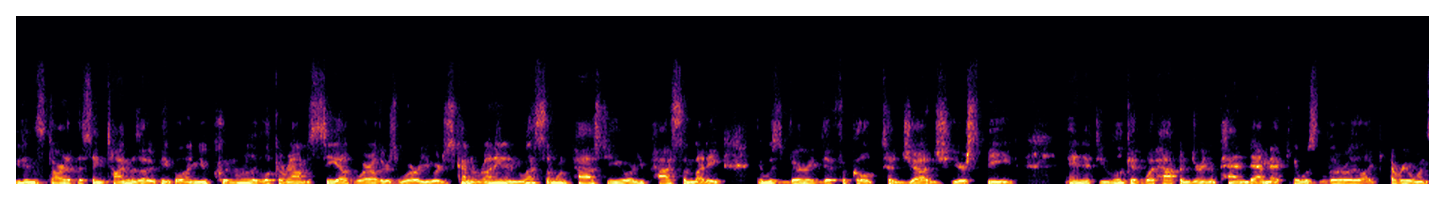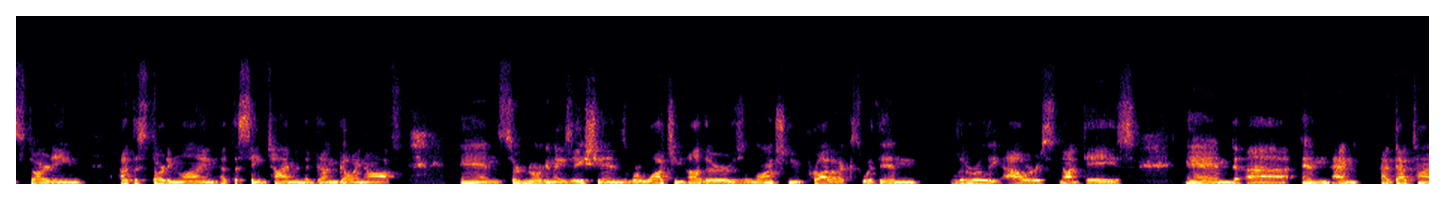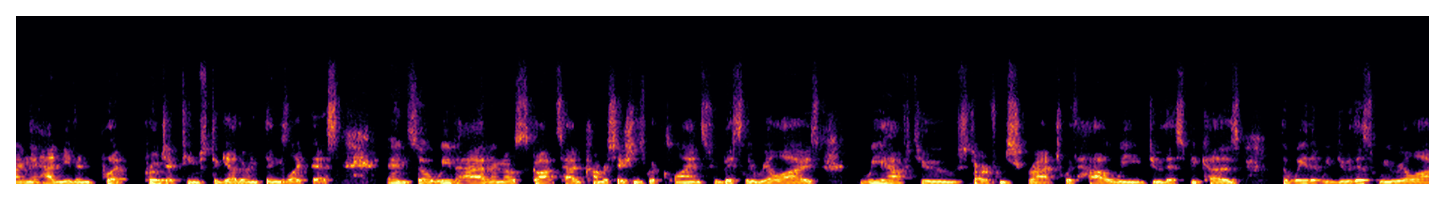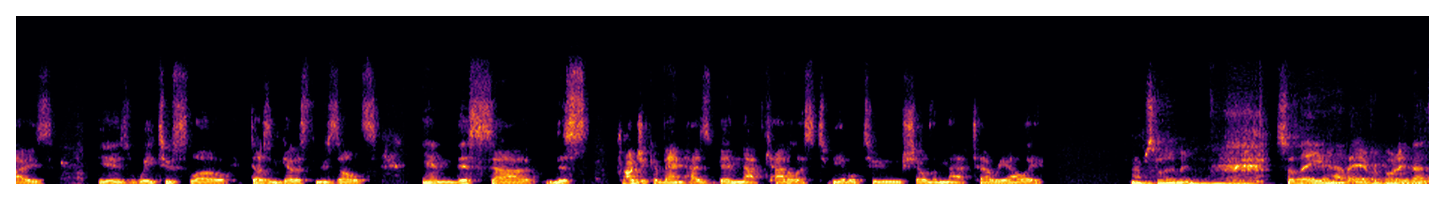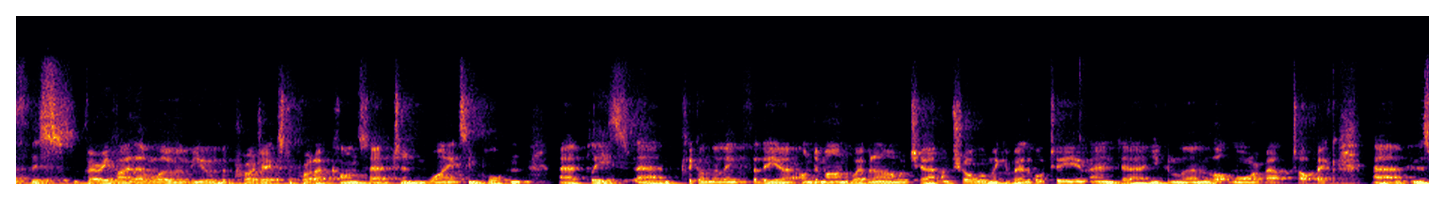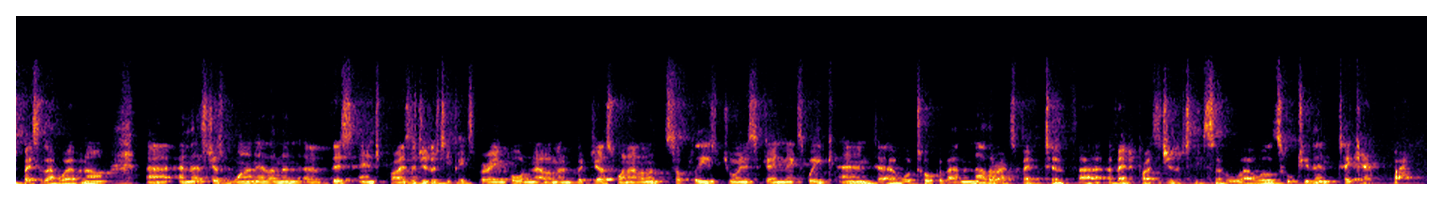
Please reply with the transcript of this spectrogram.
you didn't start at the same time as other people and you couldn't really look around to see where others were. You were just kind of running and unless someone passed you or you passed somebody it was very difficult to judge your speed. And if you look at what happened during the pandemic it was literally like everyone starting at the starting line at the same time and the gun going off. And certain organizations were watching others launch new products within literally hours not days and uh, and and at that time they hadn't even put project teams together and things like this. And so we've had, I know Scott's had conversations with clients who basically realize we have to start from scratch with how we do this because the way that we do this, we realize is way too slow. It doesn't get us the results. and this uh, this tragic event has been that catalyst to be able to show them that uh, reality. Absolutely. So there you have it, everybody. That's this very high level overview of the projects to product concept and why it's important. Uh, please um, click on the link for the uh, on demand webinar, which uh, I'm sure we'll make available to you. And uh, you can learn a lot more about the topic uh, in the space of that webinar. Uh, and that's just one element of this enterprise agility piece. Very important element, but just one element. So please join us again next week and we'll talk about another aspect of, of enterprise agility. So we'll talk talk to you then. Take care. Bye.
